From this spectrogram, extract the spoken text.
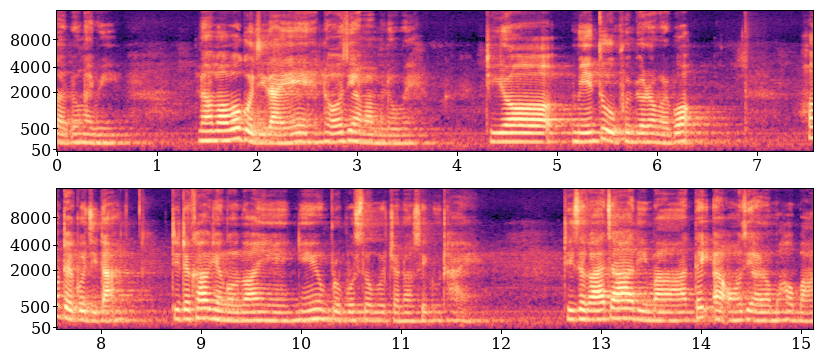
စွာပြောလိုက်ပြီးလာမဘုတ်ကိုကြည်တာရဲ့လောစရာမှမလိုပဲဒီတော့မင်းသူ့ကိုဖွင့်ပြောတော့မှာပေါ့ဟုတ်တယ်ကိုကြည်တာဒီတစ်ခါရန်ကုန်သွားရင်ငင်းကို propose လုပ်ဖို့ကျွန်တော်စိတ်ကူးထားတယ်ဒီစကားကြားဒီမှာတိတ်အံ့ဩစရာတော့မဟုတ်ပါ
